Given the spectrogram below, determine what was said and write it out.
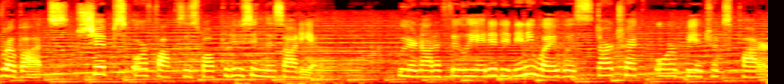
robots, ships, or foxes while producing this audio. We are not affiliated in any way with Star Trek or Beatrix Potter.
